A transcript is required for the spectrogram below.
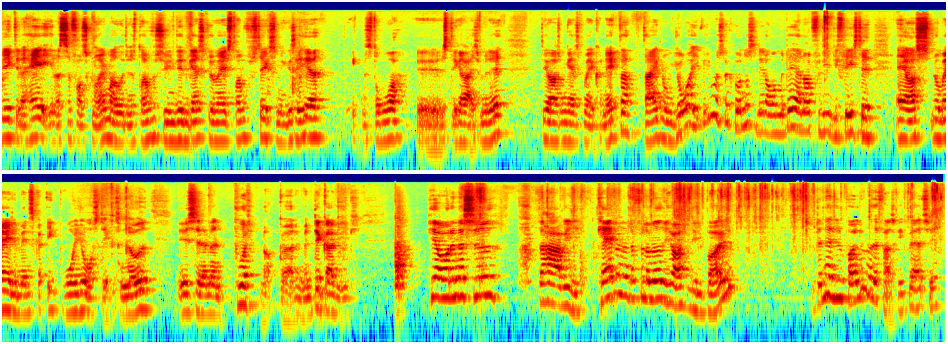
Vigtigt at have, ellers så får du nok ikke meget ud af den strømforsyning. Det er en ganske normal strømstik, som I kan se her. Ikke den store øh, stikkerejse med det. Det er også en ganske normal connector. Der er ikke nogen jord i, hvilket man så kan undre sig lidt over, men det er nok fordi de fleste af os normale mennesker ikke bruger jordstik til noget, øh, selvom man burde nok gøre det, men det gør vi ikke. Herover den her side, der har vi kablerne, der følger med. Vi har også en lille bøjle. Den her lille bøjle ved jeg faktisk ikke, hvad er til.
